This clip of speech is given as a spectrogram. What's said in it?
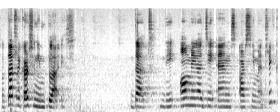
So that recursion implies that the omega g are symmetric.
